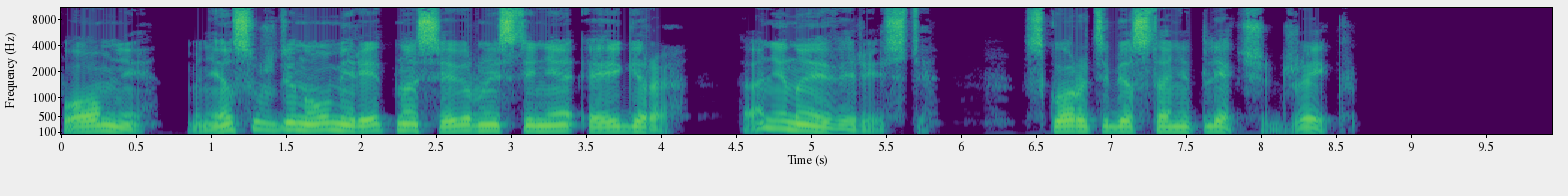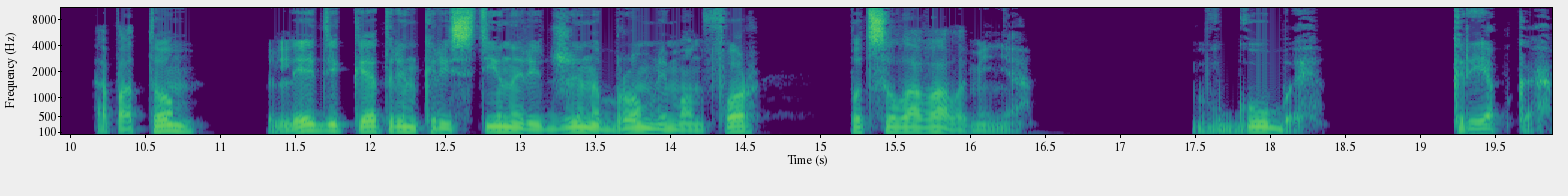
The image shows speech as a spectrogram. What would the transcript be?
«Помни, мне суждено умереть на северной стене Эйгера, а не на Эвересте. Скоро тебе станет легче, Джейк». А потом леди Кэтрин Кристина Реджина Бромли Монфор поцеловала меня в губы. Крепко.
